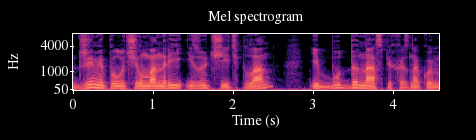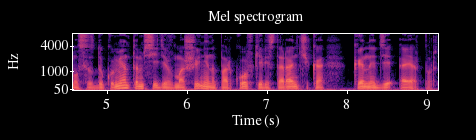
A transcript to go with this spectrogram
Джимми получил Манри изучить план и Будда наспех ознакомился с документом, сидя в машине на парковке ресторанчика Кеннеди Аэропорт.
